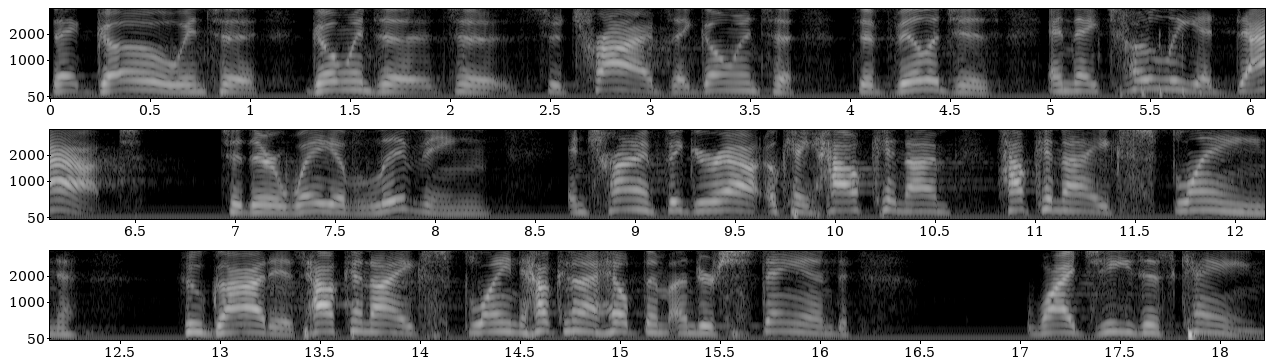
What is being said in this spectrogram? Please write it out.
that go into go into to, to tribes. They go into to villages and they totally adapt to their way of living and try and figure out okay how can i how can i explain who god is? How can i explain how can i help them understand why jesus came?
